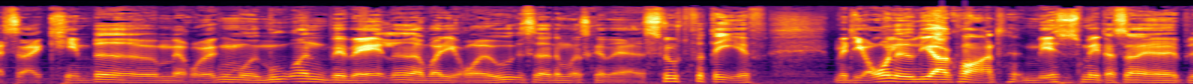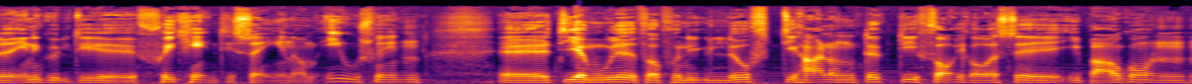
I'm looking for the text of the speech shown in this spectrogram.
altså kæmpede med ryggen mod muren ved valget, og hvor de røg ud, så det måske været slut for DF. Men de overlevede lige akkurat. Messerschmidt er så øh, blevet endegyldigt øh, frikendt i sagen om EU-svinden. Øh, de har mulighed for at få ny luft. De har nogle dygtige folk også øh, i baggrunden.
